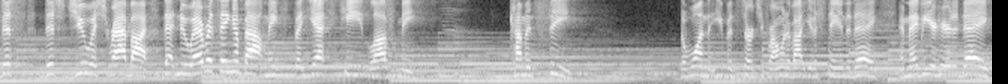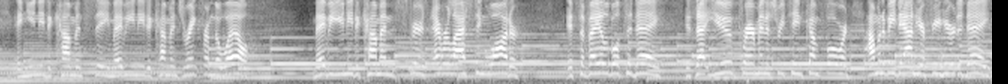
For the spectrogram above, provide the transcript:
this this Jewish rabbi that knew everything about me, but yet he loved me. Come and see the one that you've been searching for. I want to invite you to stand today. And maybe you're here today and you need to come and see. Maybe you need to come and drink from the well. Maybe you need to come and experience everlasting water. It's available today. Is that you? Prayer ministry team, come forward. I'm going to be down here if you're here today.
